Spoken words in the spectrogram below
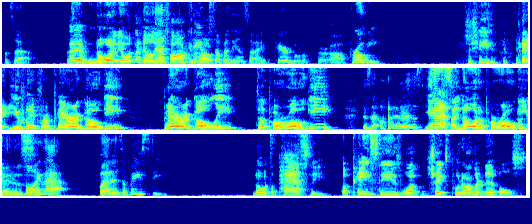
What's that? I have no idea what the hell you're That's with talking the potato about. stuff on the inside. Parago, per, uh, pierogi. Gee, pa- you went from paragogi, paragoli to pierogi? Is that what it is? Yes, I know what a pierogi Okay, is. so like that, but it's a pasty. no, it's a pasty. A pasty is what chicks put on their nipples.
